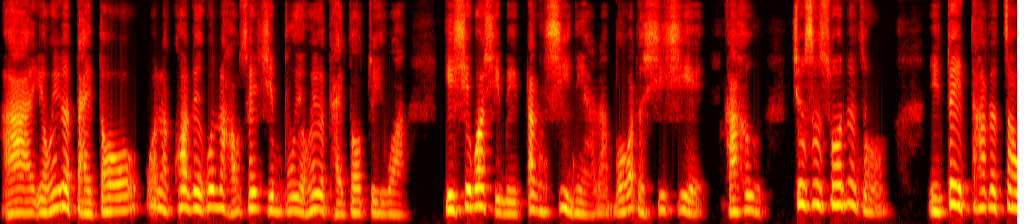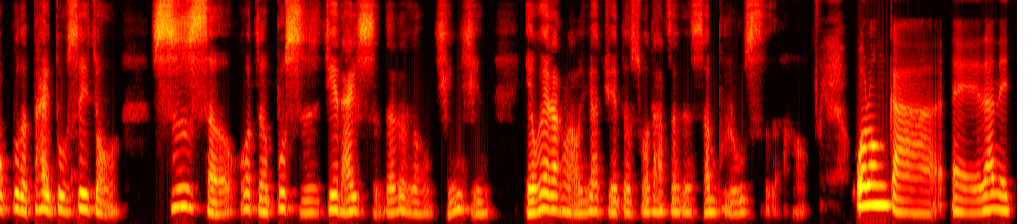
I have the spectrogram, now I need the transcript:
啊，用一个态度，我若看到我的后生新妇用一个态度对我，其实我是未当死年啦，无我就死死的较好。就是说那种你对他的照顾的态度是一种。施舍或者不食嗟来死的那种情形，也会让老人家觉得说他真的生不如死哈。我拢甲诶，咱的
